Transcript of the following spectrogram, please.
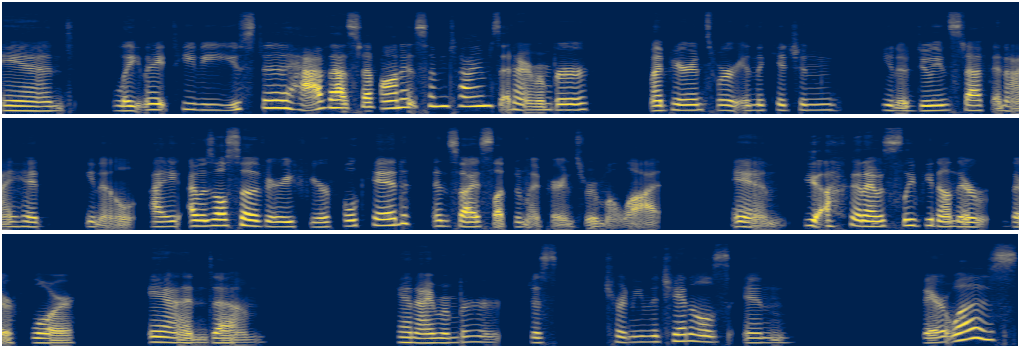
and late night TV used to have that stuff on it sometimes, and I Mhm. remember my parents were in the kitchen, you know, doing stuff, and I had you know, I I was also a very fearful kid, and so I slept in my parents' room a lot. Same. And yeah, and I was sleeping on their their floor, and, um and I remember just turning the channels, and there it was.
